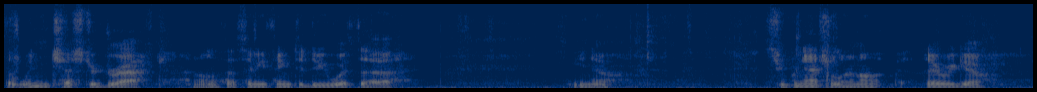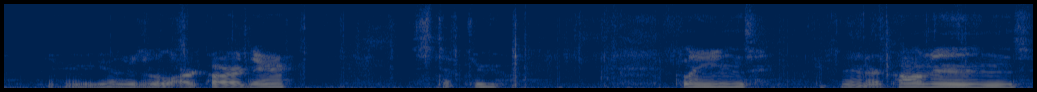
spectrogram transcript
The Winchester Draft. I don't know if that's anything to do with, uh, you know, supernatural or not, but there we go. There we go. There's a little art card there. Step through. Planes. And our commons.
